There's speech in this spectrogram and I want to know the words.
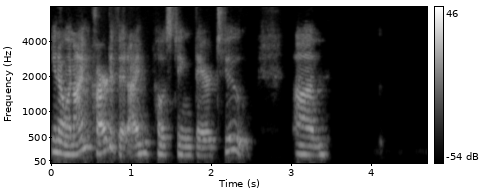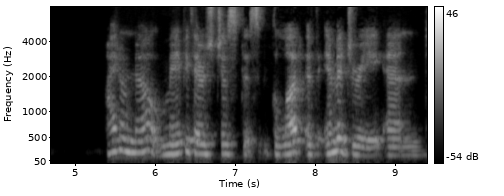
you know and i'm part of it i'm posting there too um, i don't know maybe there's just this glut of imagery and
